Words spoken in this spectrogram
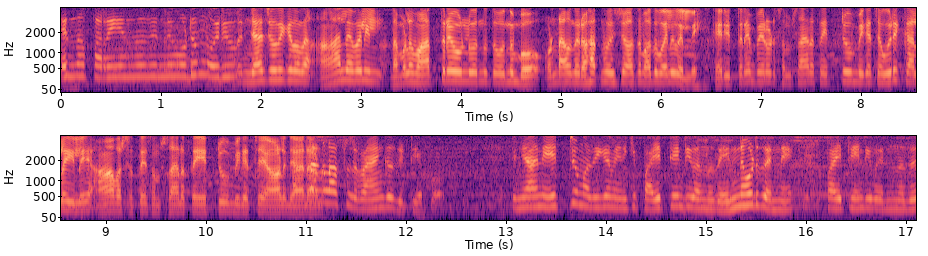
എന്ന് പറയുന്നതിനോടും ഒരു ഞാൻ ചോദിക്കുന്നത് ആ ലെവലിൽ നമ്മൾ മാത്രമേ ഉള്ളൂ എന്ന് തോന്നുമ്പോൾ ഉണ്ടാകുന്ന ഒരു ആത്മവിശ്വാസം അത് വലുതല്ലേ? കാര്യം ഇത്രയും പേരോട് സംസ്ഥാനത്തെ ഏറ്റവും മികച്ച ഒരു കലയിലെ ആ വർഷത്തെ സംസ്ഥാനത്തെ ഏറ്റവും മികച്ച ആൾ ഞാൻ ഞാനാണ്. ക്ലാസ്സിൽ റാങ്ക് കിട്ടിയപ്പോൾ ഇപ്പം ഞാൻ ഏറ്റവും അധികം എനിക്ക് പയറ്റേണ്ടി വന്നത് എന്നോട് തന്നെ പയറ്റേണ്ടി വരുന്നത്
